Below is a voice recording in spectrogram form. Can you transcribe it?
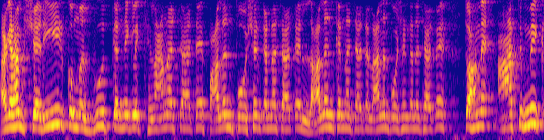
अगर हम शरीर को मज़बूत करने के लिए खिलाना चाहते हैं, पालन पोषण करना चाहते हैं, लालन करना चाहते हैं, लालन पोषण करना चाहते हैं तो हमें आत्मिक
